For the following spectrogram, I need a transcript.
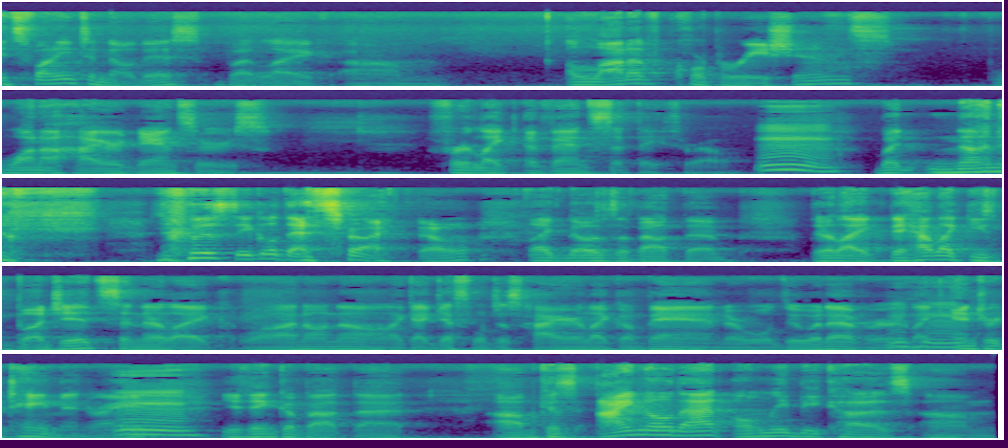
it's funny to know this, but like, um, a lot of corporations want to hire dancers for like events that they throw, but none not a single dancer I know like knows about them. They're like they have like these budgets and they're like, well, I don't know. Like I guess we'll just hire like a band or we'll do whatever, like entertainment, right? You think about that because I know that only because um,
